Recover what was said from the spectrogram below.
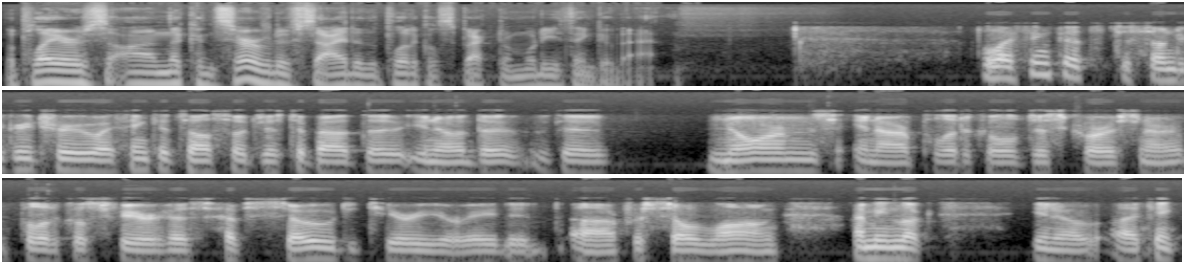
the players on the conservative side of the political spectrum. What do you think of that? Well, I think that's to some degree true. I think it's also just about the you know the the norms in our political discourse and our political sphere has have so deteriorated uh, for so long. I mean, look, you know, I think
